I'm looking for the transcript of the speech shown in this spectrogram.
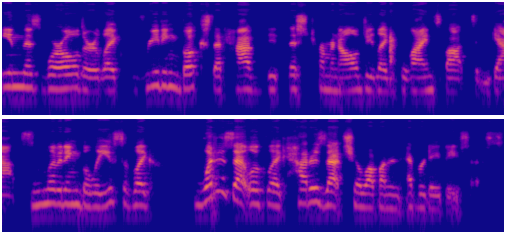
in this world or like reading books that have this terminology like blind spots and gaps and limiting beliefs of like what does that look like? How does that show up on an everyday basis?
